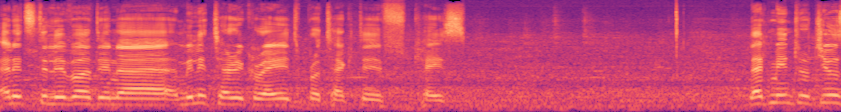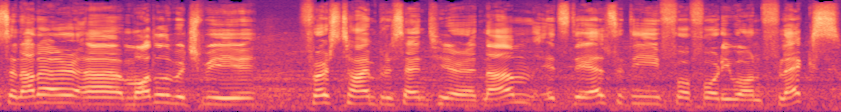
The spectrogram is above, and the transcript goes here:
and it's delivered in a military grade protective case. Let me introduce another uh, model which we first time present here at NAMM. It's the LCT 441 Flex.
